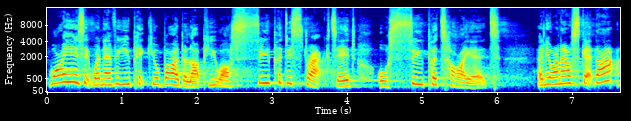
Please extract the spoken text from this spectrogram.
Why is it whenever you pick your Bible up, you are super distracted or super tired? Anyone else get that?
